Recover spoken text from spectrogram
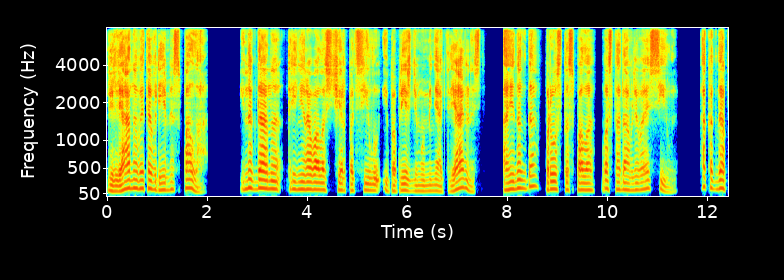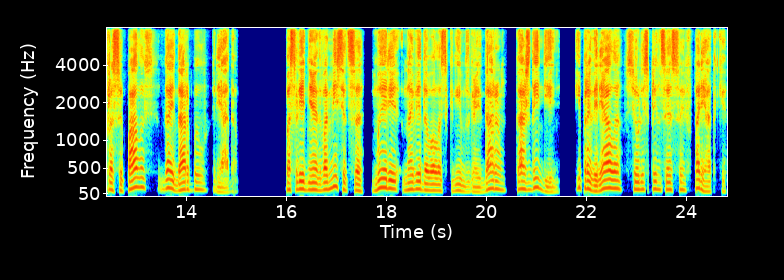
Лилиана в это время спала. Иногда она тренировалась черпать силу и по-прежнему менять реальность, а иногда просто спала, восстанавливая силы. А когда просыпалась, Гайдар был рядом. Последние два месяца Мэри наведывалась к ним с Гайдаром каждый день и проверяла, все ли с принцессой в порядке.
